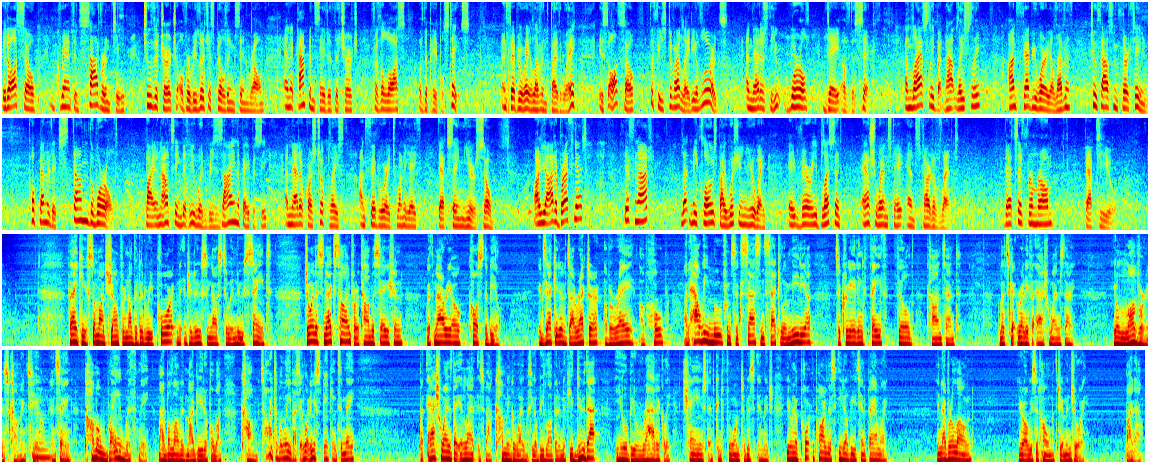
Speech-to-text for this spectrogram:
It also granted sovereignty to the church over religious buildings in Rome, and it compensated the church for the loss of the papal states. And February 11th, by the way, is also the feast of Our Lady of Lourdes, and that is the World Day of the Sick. And lastly, but not leastly, on February 11th, 2013, Pope Benedict stunned the world by announcing that he would resign the papacy, and that, of course, took place on February 28th that same year. So, are you out of breath yet? If not, let me close by wishing you a, a very blessed Ash Wednesday and start of Lent. That's it from Rome. Back to you. Thank you so much, Joan, for another good report and introducing us to a new saint. Join us next time for a conversation with Mario Costabile, Executive Director of Array of Hope, on how he moved from success in secular media to creating faith filled content. Let's get ready for Ash Wednesday. Your lover is coming to you mm. and saying, Come away with me, my beloved, my beautiful one. Come. It's hard to believe. I say, Lord, are you speaking to me? But Ash Wednesday in Lent is about coming away with your beloved. And if you do that, you will be radically changed and conformed to his image. You're an important part of this EWTN family. You're never alone. You're always at home with Jim and Joy. Bye now.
